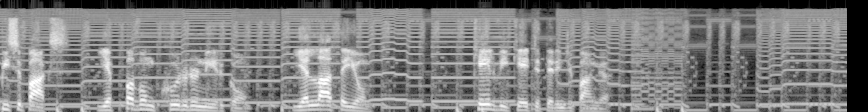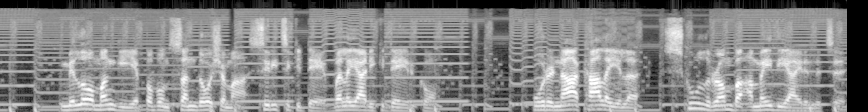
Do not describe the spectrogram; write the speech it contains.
பிசுபாக்ஸ். எப்பவும் குருடுன்னு இருக்கும் எல்லாத்தையும் கேள்வி கேட்டு தெரிஞ்சுப்பாங்க. மிலோ மங்கி எப்பவும் சந்தோஷமா சிரிச்சுக்கிட்டே விளையாடிக்கிட்டே இருக்கும். ஒரு நா காலையில ஸ்கூல் ரொம்ப அமைதியா இருந்துச்சு.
